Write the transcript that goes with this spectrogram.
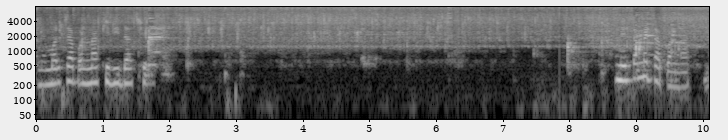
અને મરચાં પણ નાખી દીધા છે. અને ટમેટા પણ નાખી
